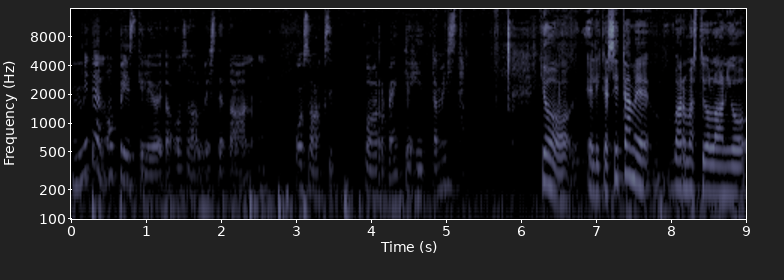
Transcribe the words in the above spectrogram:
Miten opiskelijoita osallistetaan osaksi parven kehittämistä? Joo, eli sitä me varmasti ollaan jo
